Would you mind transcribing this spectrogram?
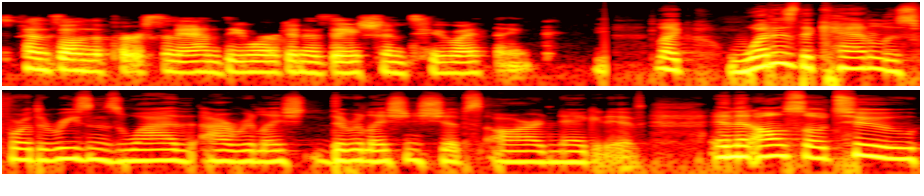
depends on the person and the organization too. I think. Like, what is the catalyst for the reasons why our relation the relationships are negative, and then also too,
